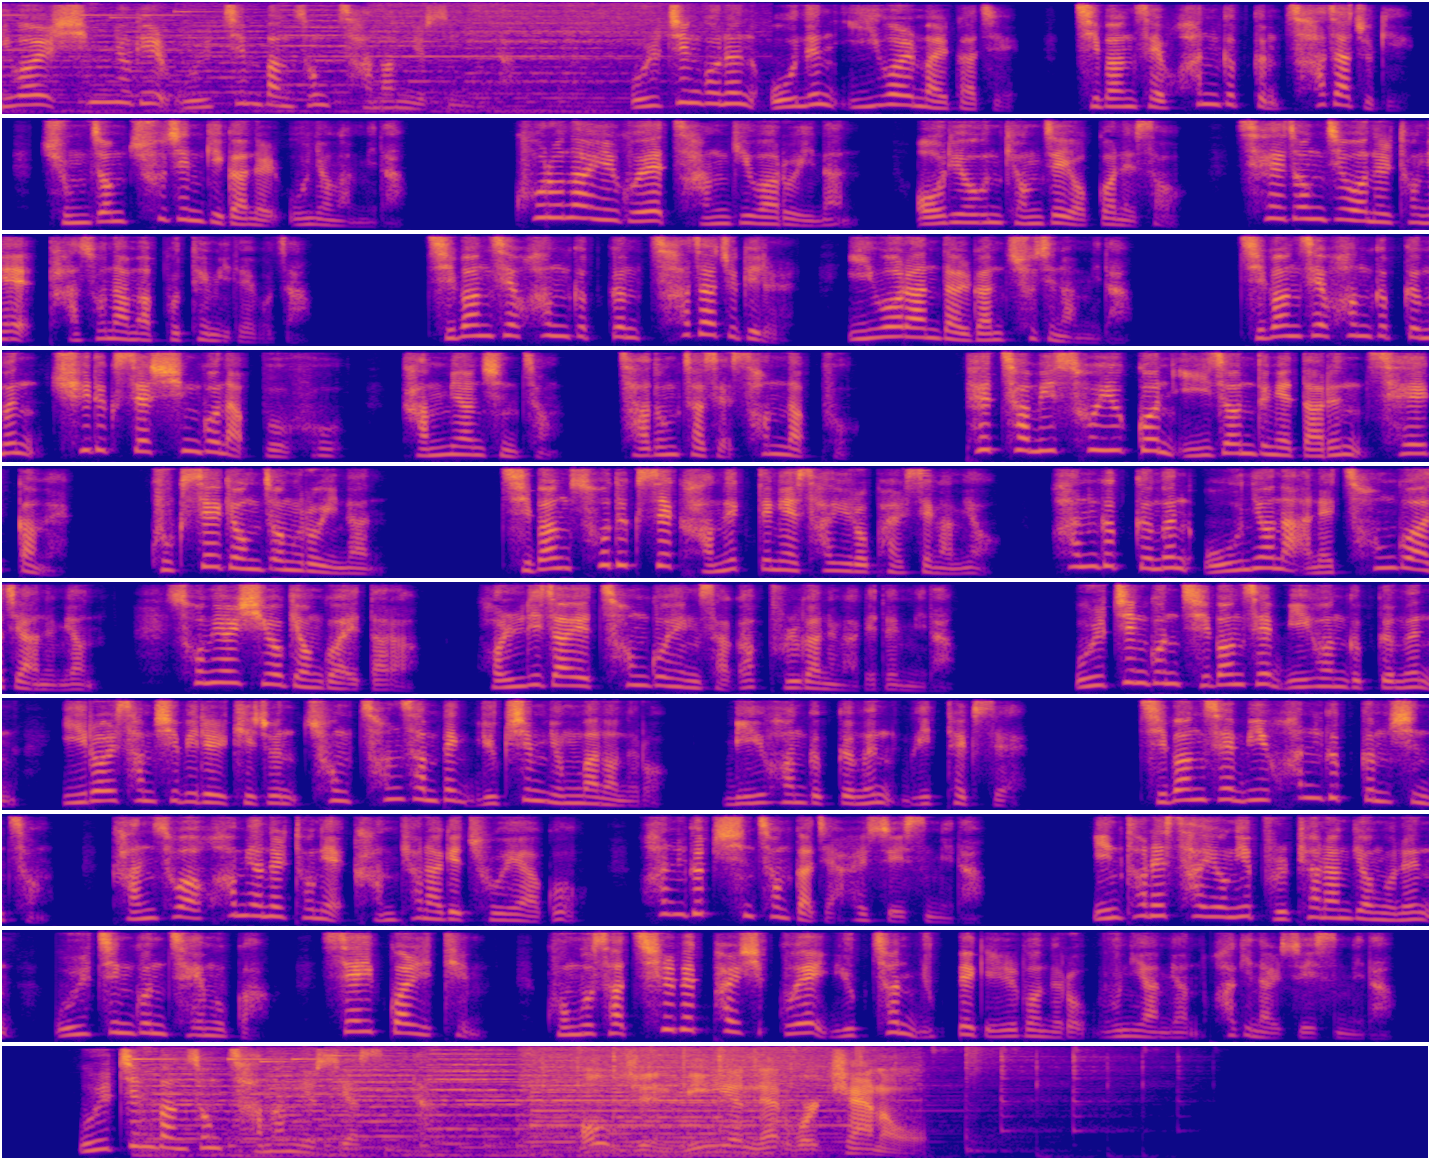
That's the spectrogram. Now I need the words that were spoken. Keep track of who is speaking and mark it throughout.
Speaker 1: 2월 16일 울진방송 자막뉴스입니다. 울진군은 오는 2월 말까지 지방세 환급금 찾아주기 중점 추진 기간을 운영합니다. 코로나19의 장기화로 인한 어려운 경제 여건에서 세정 지원을 통해 다소나마 보탬이 되고자 지방세 환급금 찾아주기를 2월 한 달간 추진합니다. 지방세 환급금은 취득세 신고 납부 후 감면 신청, 자동차세 선납 후 폐차 및 소유권 이전 등에 따른 세액 감액, 국세 경정으로 인한 지방 소득세 감액 등의 사유로 발생하며 환급금은 5년 안에 청구하지 않으면 소멸시효 경과에 따라 권리자의 청구 행사가 불가능하게 됩니다. 울진군 지방세 미환급금은 1월 31일 기준 총 1,366만 원으로 미환급금은 위택세, 지방세 미환급금 신청, 간소화 화면을 통해 간편하게 조회하고 환급 신청까지 할 수 있습니다. 인터넷 사용이 불편한 경우는 울진군 재무과 세입관리팀 054-789에 6601번으로 문의하면 확인할 수 있습니다. 울진방송 자막뉴스였습니다.
Speaker 2: Ulgin Media Network Channel.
